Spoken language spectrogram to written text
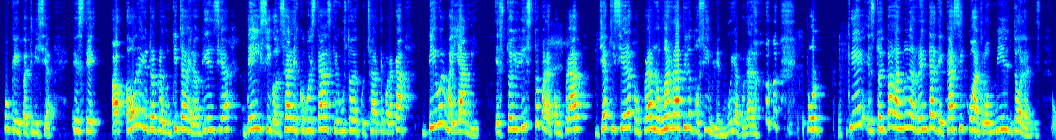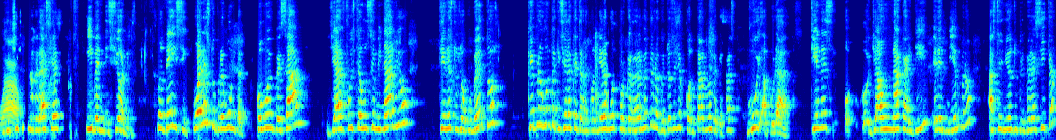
Ok, Patricia. Este, ahora hay otra preguntita de la audiencia. Daisy González, ¿cómo estás? Qué gusto de escucharte por acá. Vivo en Miami. Estoy listo para comprar. Ya quisiera comprar lo más rápido posible. Muy apurado. ¿Por qué estoy pagando una renta de casi 4 mil dólares? Muchísimas gracias y bendiciones. So, Daisy, ¿cuál es tu pregunta? ¿Cómo empezar? ¿Ya fuiste a un seminario? ¿Tienes tus documentos? ¿Qué pregunta quisieras que te respondiéramos? Porque realmente lo que tú has hecho es contarnos de que estás muy apurada. ¿Tienes ya un NAC ID? ¿Eres miembro? ¿Has tenido tu primera cita?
